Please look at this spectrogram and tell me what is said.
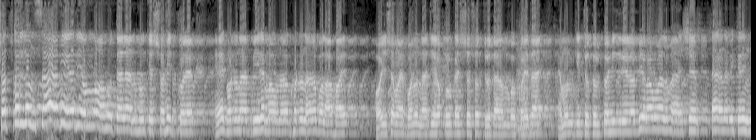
সত্তর জন শহীদ করে এ ঘটনা বীরে মাওনা ঘটনা বলা হয়। ওই সময় নাজির প্রকাশ্য শত্রুতা আরম্ভ করে দেয়। এমনকি চতুর্থ হিজরি রবিউল করিম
